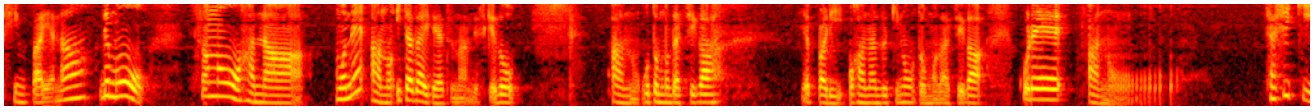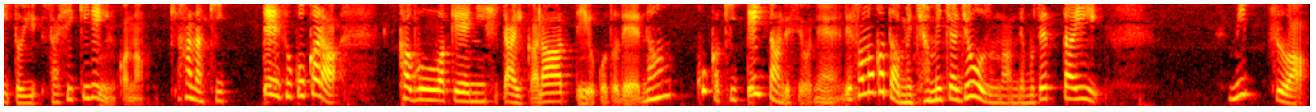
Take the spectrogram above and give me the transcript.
心配やな。でも、そのお花もね、あの、いただいたやつなんですけど、あの、お友達が、やっぱりお花好きのお友達が、これ、あの、挿し木という、挿し木でいいんかな？花切って、そこから株分けにしたいからっていうことで、何個か切っていったんですよね。で、その方はめちゃめちゃ上手なんで、もう絶対、3つは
